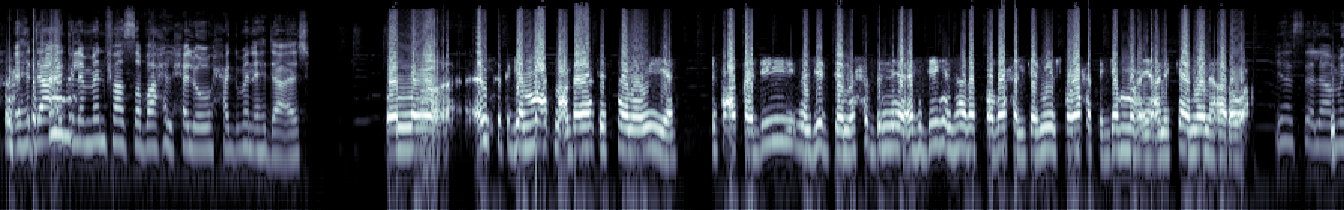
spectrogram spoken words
إهدائك لمن فاز الصباح الحلو حق من إهدائك؟ والله أمس تجمعت مع بنات الثانوية. دفعه قديمه جدا وأحب إني أهديهن هذا الصباح الجميل صراحة التجمع يعني كان ولا أروع. يا سلام.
